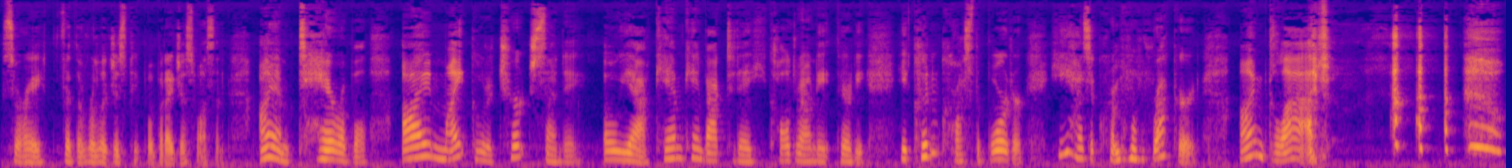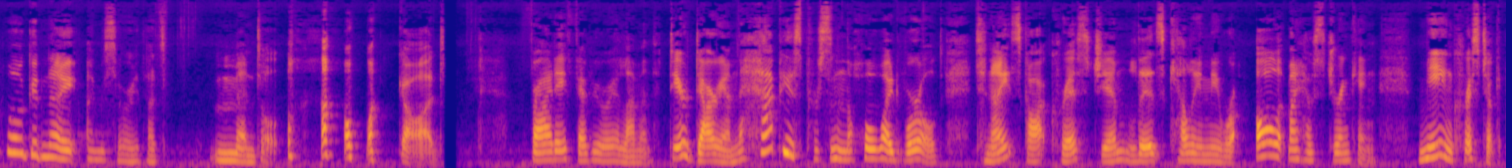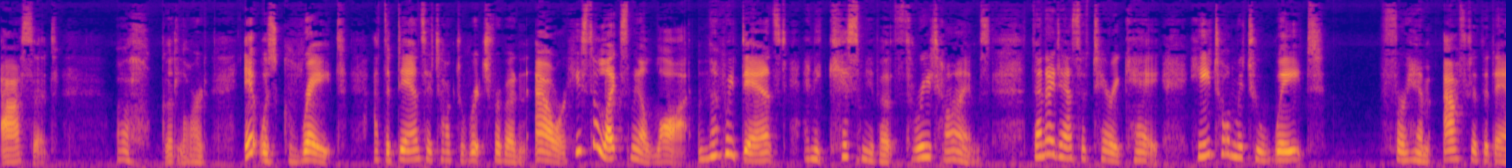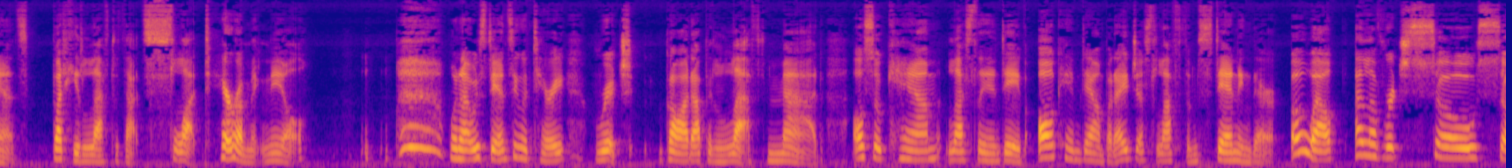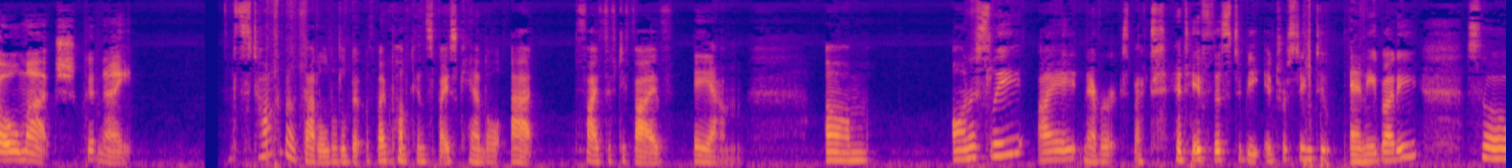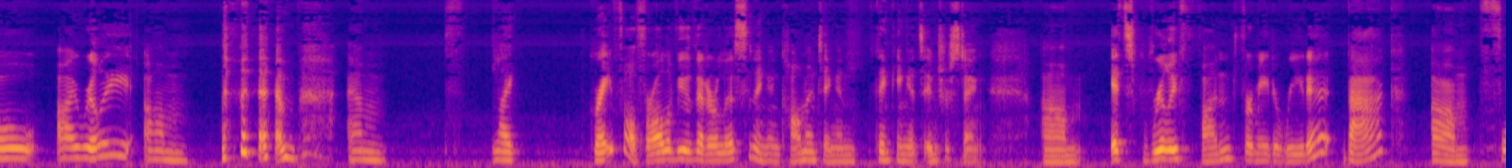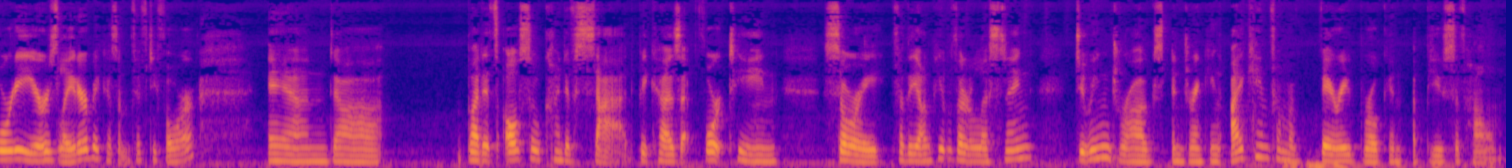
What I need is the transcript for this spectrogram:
Sorry for the religious people, but I just wasn't. I am terrible. I might go to church Sunday. Oh yeah, Cam came back today. He called around 8:30. He couldn't cross the border. He has a criminal record. I'm glad. well, good night. I'm sorry. That's mental. oh my god. Friday, February 11th. Dear Diary, I'm the happiest person in the whole wide world. Tonight, Scott, Chris, Jim, Liz, Kelly, and me were all at my house drinking. Me and Chris took acid. Oh, good Lord. It was great. At the dance, I talked to Rich for about an hour. He still likes me a lot. And then we danced, and he kissed me about three times. Then I danced with Terry Kay. He told me to wait for him after the dance, but he left with that slut, Tara McNeil. when I was dancing with Terry, Rich got up and left, mad. Also, Cam, Leslie, and Dave all came down, but I just left them standing there. Oh well, I love Rich so, so much. Good night. Let's talk about that a little bit with my pumpkin spice candle at 5:55 a.m. Um, honestly, I never expected any of this to be interesting to anybody, so I really um am am like grateful for all of you that are listening and commenting and thinking it's interesting. Um, it's really fun for me to read it back um, 40 years later because I'm 54. And, uh, but it's also kind of sad because at 14, sorry, for the young people that are listening, doing drugs and drinking, I came from a very broken, abusive home.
